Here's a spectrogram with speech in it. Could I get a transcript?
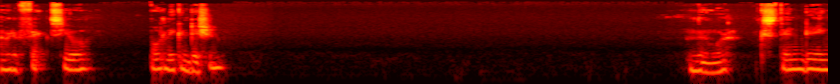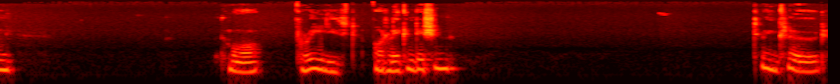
How it affects your bodily condition. And then we're extending the more breathed bodily condition to include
